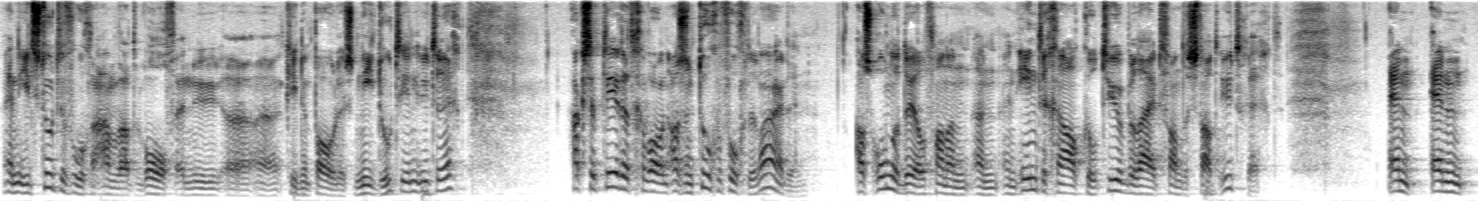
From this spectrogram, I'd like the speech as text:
En iets toe te voegen aan wat Wolf en nu uh, niet doet in Utrecht. Accepteer dat gewoon als een toegevoegde waarde. Als onderdeel van een, een, een integraal cultuurbeleid van de stad Utrecht. En, en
